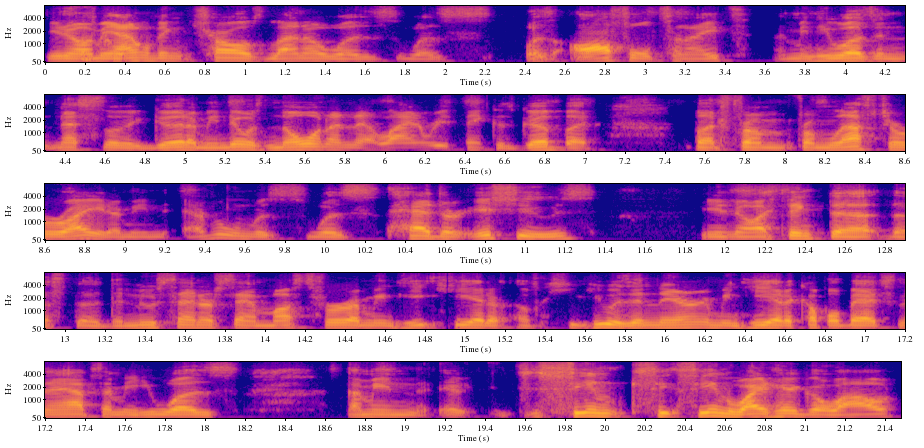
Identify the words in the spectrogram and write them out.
you know, I mean, I don't think Charles Leno was was was awful tonight. I mean, he wasn't necessarily good. I mean, there was no one on that line where you think is good, but but from from left to right, I mean, everyone was was had their issues. You know, I think the the the, new center Sam Mustipher. I mean, he he had a, he, he was in there. I mean, he had a couple bad snaps. I mean, he was. I mean, it, seeing seeing Whitehair go out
